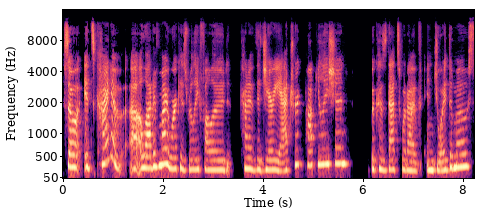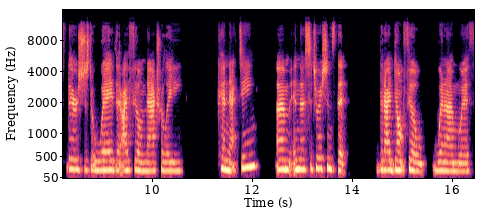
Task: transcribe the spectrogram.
so it's kind of uh, a lot of my work has really followed kind of the geriatric population because that's what I've enjoyed the most. There's just a way that I feel naturally connecting um, in those situations that that I don't feel when I'm with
